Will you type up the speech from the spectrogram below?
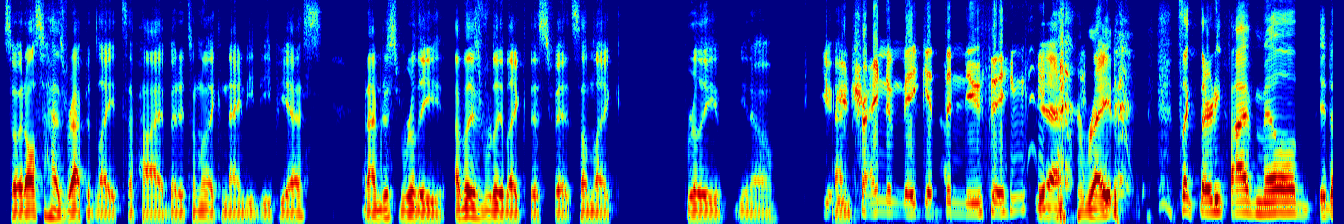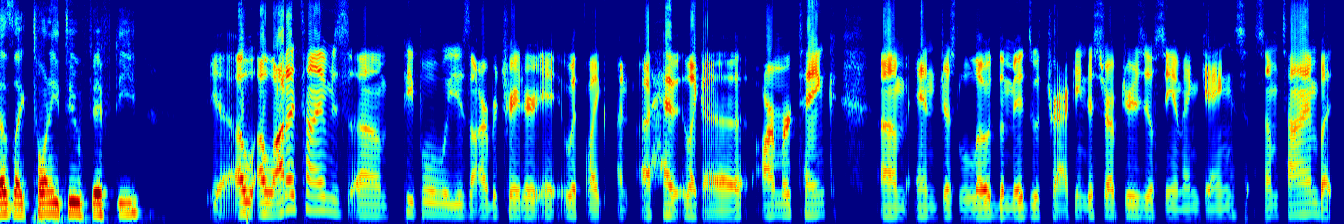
So it also has rapid lights up high, but it's only like 90 DPS and I'm just really I've always really liked this fit. So I'm like really, you know, You're, you're trying to make it the new thing. yeah, right. it's like 35 mil. It does like 2250. Yeah, a, a lot of times um, people will use the arbitrator with like an, a heavy, like a armor tank, um, and just load the mids with tracking disruptors. You'll see them in gangs sometime, but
